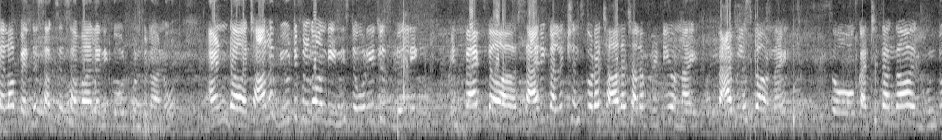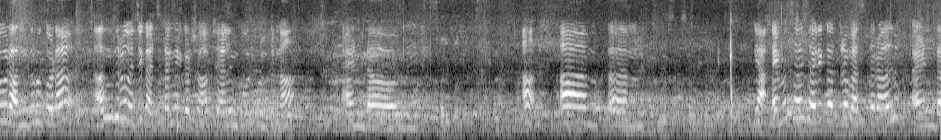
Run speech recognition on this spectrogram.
చాలా పెద్ద సక్సెస్ అవ్వాలని కోరుకుంటున్నాను. అండ్ uh, చాలా బ్యూటిఫుల్గా ఉంది ఇన్ని storages building in fact sari collections కూడా చాలా చాలా ప్రిటీ ఉన్నాయి. ఫ్యాబులస్గా ఉన్నాయి. సో ఖచ్చితంగా గుంటూరు అందరూ కూడా అందరూ వచ్చి ఖచ్చితంగా ఇక్కడ షాప్ చేయాలని కోరుకుంటున్నా. అండ్ యా ఎంఎస్ఆర్ సరికొత్త వస్త్రాలు అండ్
